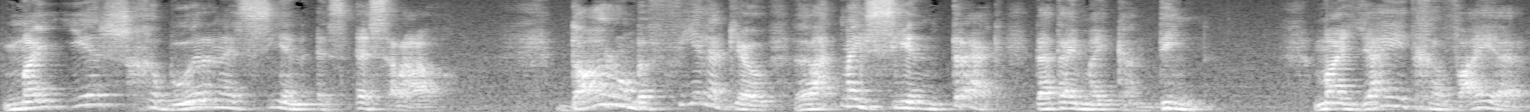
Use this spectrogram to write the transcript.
My eersgeborene seun is Israel. Daarom beveel ek jou laat my seun trek dat hy my kan dien. Maar jy het geweier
